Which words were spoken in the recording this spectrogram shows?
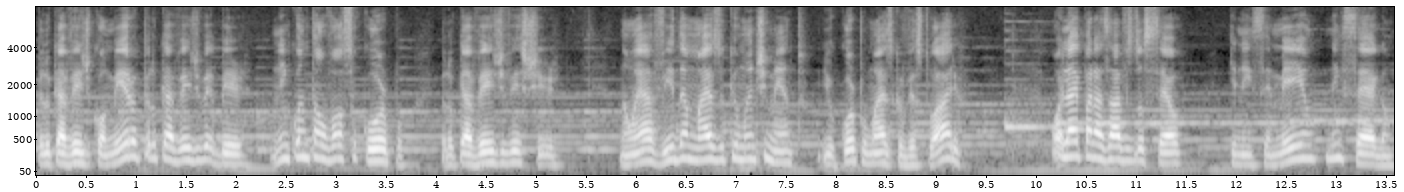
pelo que haveis de comer ou pelo que haveis de beber, nem quanto ao vosso corpo, pelo que haveis de vestir. Não é a vida mais do que o mantimento, e o corpo mais do que o vestuário? Olhai para as aves do céu, que nem semeiam, nem cegam,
